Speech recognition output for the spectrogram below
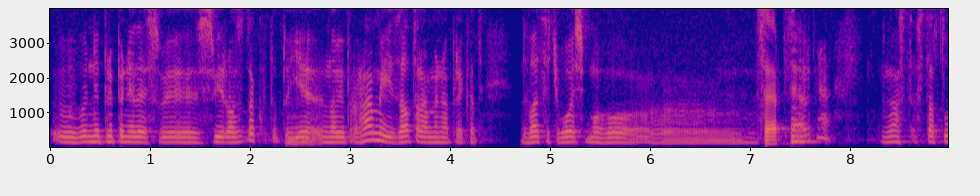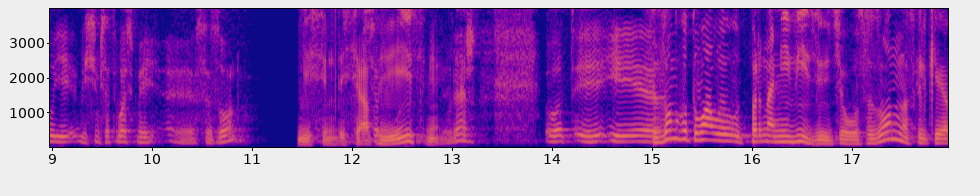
вони припинили свій, свій розвиток, тобто є нові програми, і завтра ми, наприклад, 28 е, Серпня? серпня у нас стартує 88-й е, сезон. 88. Уявляєш? От, і, і... Сезон готували, принаймні, візію цього сезону, наскільки я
